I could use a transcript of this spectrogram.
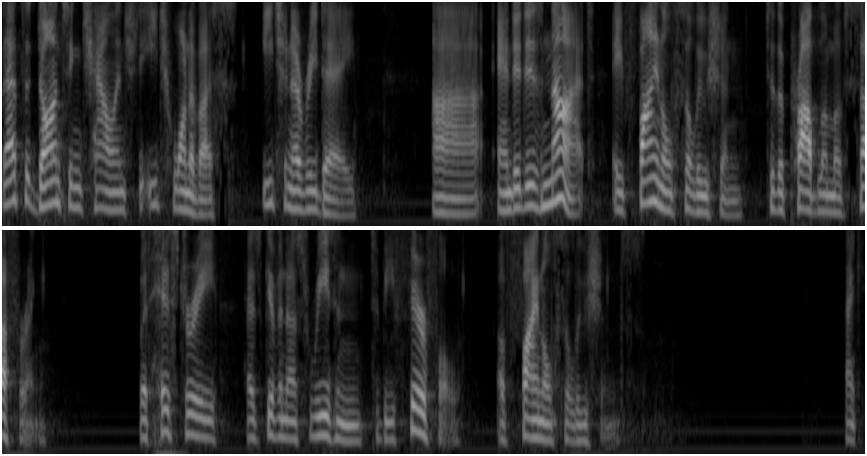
That's a daunting challenge to each one of us, each and every day, uh, and it is not a final solution to the problem of suffering. But history has given us reason to be fearful of final solutions. Thank you.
